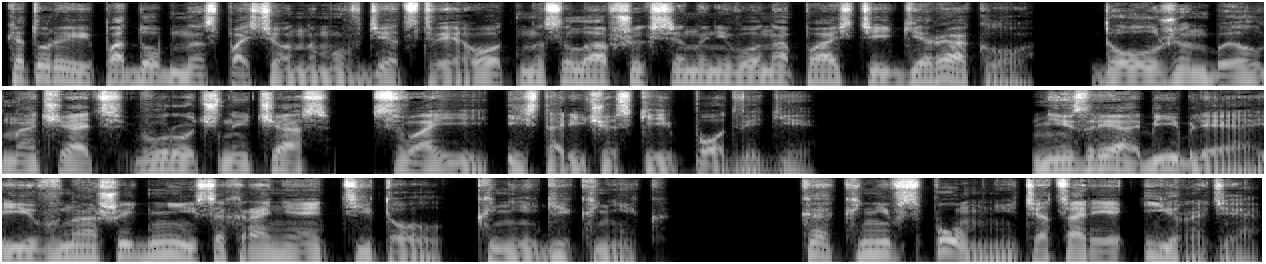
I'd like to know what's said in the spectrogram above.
который, подобно спасенному в детстве от насылавшихся на него напастей Гераклу, должен был начать в урочный час свои исторические подвиги. Не зря Библия и в наши дни сохраняет титул «Книги книг». Как не вспомнить о царе Ироде?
